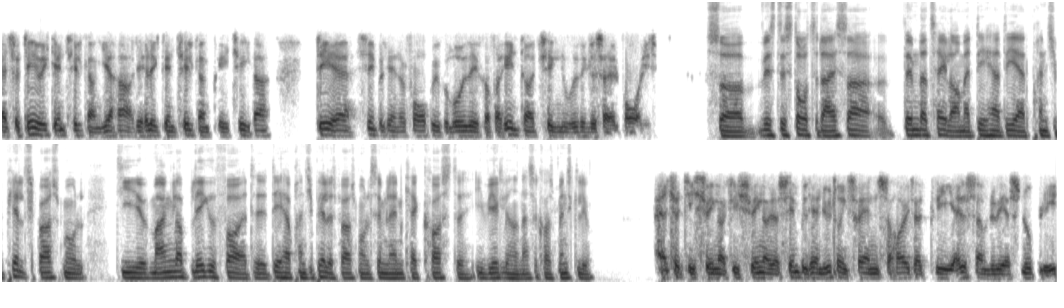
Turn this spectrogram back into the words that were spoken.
Altså, det er jo ikke den tilgang, jeg har, det er heller ikke den tilgang, PET har. Det er simpelthen at forebygge, modvirke og forhindre, at tingene udvikler sig alvorligt. Så hvis det står til dig, så dem, der taler om, at det her det er et principielt spørgsmål, de mangler blikket for, at øh, det her principielle spørgsmål simpelthen kan koste i virkeligheden, altså koste menneskeliv. Altså, de svinger, de svinger jo simpelthen ytringsfanen så højt, at vi alle sammen er ved at snuble i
